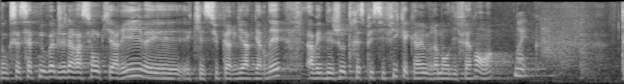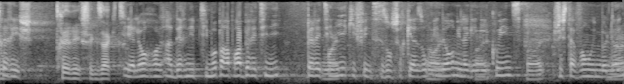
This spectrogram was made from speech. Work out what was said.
donc c'est cette nouvelle génération qui arrive et, et qui est super gai à regarder, avec des jeux très spécifiques et quand même vraiment différents. hein. Ouais. Très riche. Très riche, exact. Et alors, un dernier petit mot par rapport à Berrettini. Berrettini qui fait une saison sur gazon énorme, il a gagné Queens juste avant Wimbledon.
